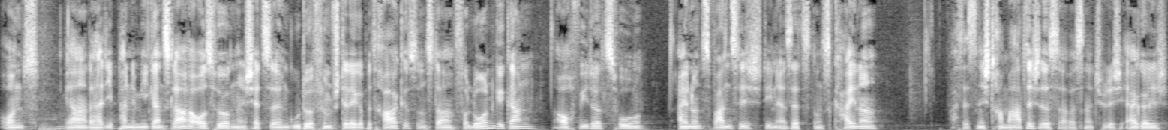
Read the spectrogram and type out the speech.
Und ja, da hat die Pandemie ganz klare Auswirkungen. Ich schätze, ein guter fünfstelliger Betrag ist uns da verloren gegangen. Auch wieder 2021, den ersetzt uns keiner. Was jetzt nicht dramatisch ist, aber ist natürlich ärgerlich.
